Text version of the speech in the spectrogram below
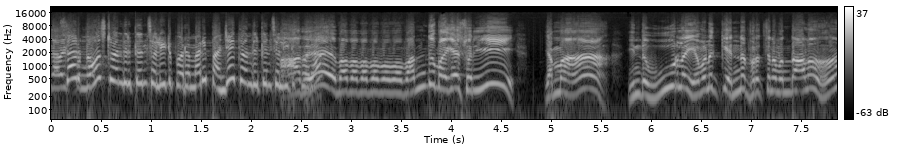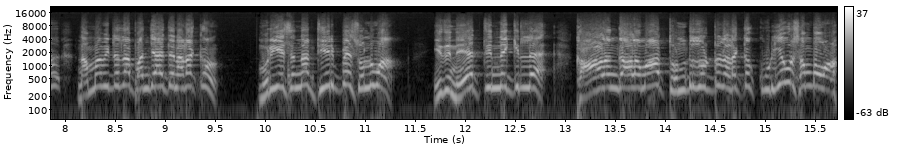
சார். போஸ்ட் வந்திருக்குன்னு சொல்லிட்டு போற மாதிரி பஞ்சாயத்து வந்திருக்குன்னு சொல்லிட்டு வந்து மகேஸ்வரி. அம்மா இந்த ஊர்ல எவனுக்கு என்ன பிரச்சனை வந்தாலும் நம்ம வீட்டுல தான் பஞ்சாயத்து நடக்கும். முருகேசன் தான் தீர்ப்பே சொல்லுவான். இது நேத்து இன்னைக்கு இல்ல. காலங்காலமா தொண்டு தொட்டு நடக்கக்கூடிய ஒரு சம்பவம்.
